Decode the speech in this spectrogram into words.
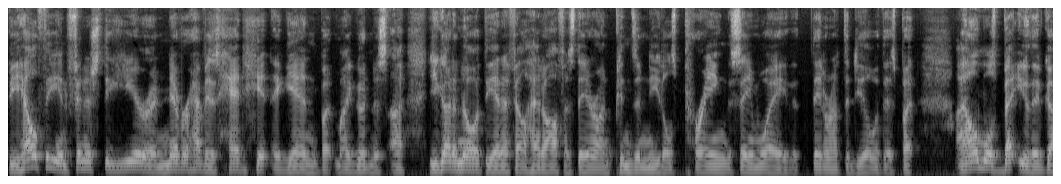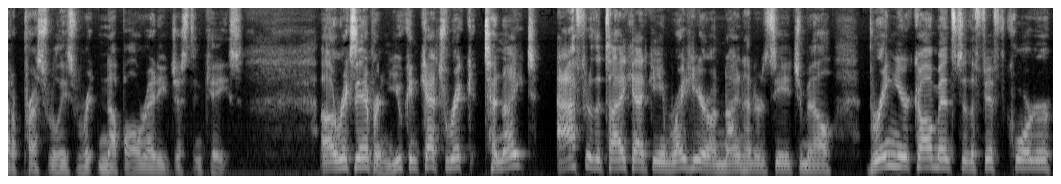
be healthy and finish the year and never have his head hit again but my goodness uh, you got to know at the nfl head office they are on pins and needles praying the same way that they don't have to deal with this. But i almost bet you they've got a press release written up already just in case uh, Rick Zamperin, you can catch Rick tonight after the Ticat game right here on 900 CHML. Bring your comments to the fifth quarter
